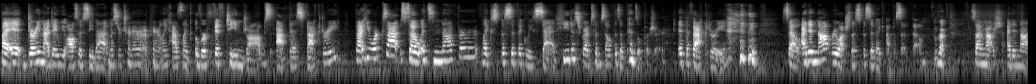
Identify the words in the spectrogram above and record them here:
But it during that day we also see that Mr. Turner apparently has like over 15 jobs at this factory that he works at. So it's never like specifically said. He describes himself as a pencil pusher at the factory. so I did not rewatch this specific episode though. Okay. So I'm not. sh- I did not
